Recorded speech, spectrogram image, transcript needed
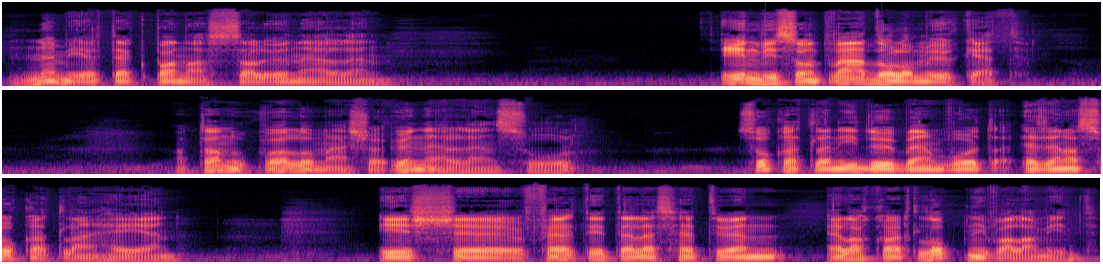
Nem éltek panasszal ön ellen. Én viszont vádolom őket. A tanuk vallomása ön ellen szól. Szokatlan időben volt ezen a szokatlan helyen. És feltételezhetően el akart lopni valamit.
